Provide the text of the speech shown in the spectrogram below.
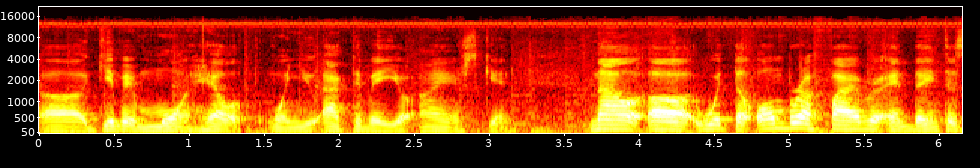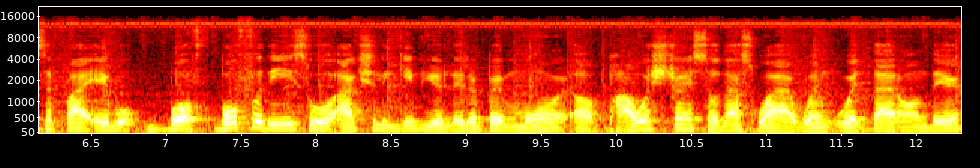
uh, give it more health when you activate your iron skin now, uh, with the Umbra Fiber and the Intensify, it will, both both of these will actually give you a little bit more uh, power strength. So that's why I went with that on there.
